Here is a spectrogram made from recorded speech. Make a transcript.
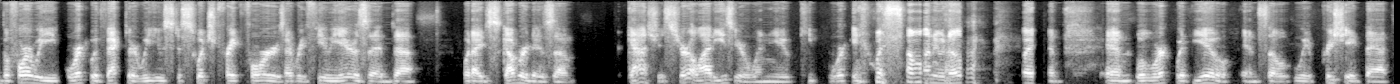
before we worked with Vector, we used to switch freight forwarders every few years and uh, what I discovered is, um, gosh, it's sure a lot easier when you keep working with someone who knows and, and will work with you. And so we appreciate that.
